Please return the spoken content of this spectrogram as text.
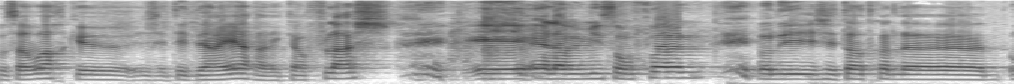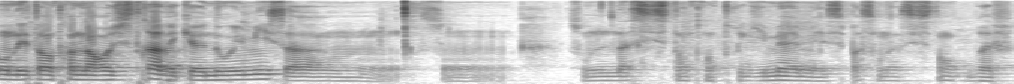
faut savoir que j'étais derrière avec un flash et elle avait mis son phone. On, est, j'étais en train de la, on était en train de l'enregistrer avec euh, Noémie, sa, son, son assistante, entre guillemets, mais c'est pas son assistante. Bref,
